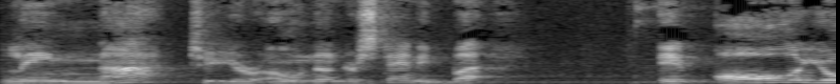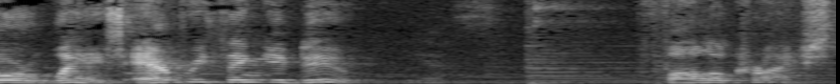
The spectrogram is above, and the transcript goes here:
Lean not to your own understanding, but in all your ways, everything you do, yes. follow Christ.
